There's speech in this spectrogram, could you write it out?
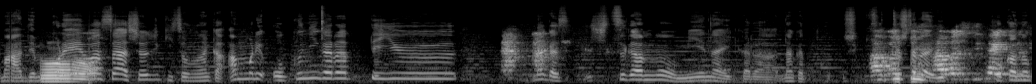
まあでもこれはさ正直そのなんかあんまりお国柄っていうなんか質がもう見えないからなんかひょっとしたら他の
